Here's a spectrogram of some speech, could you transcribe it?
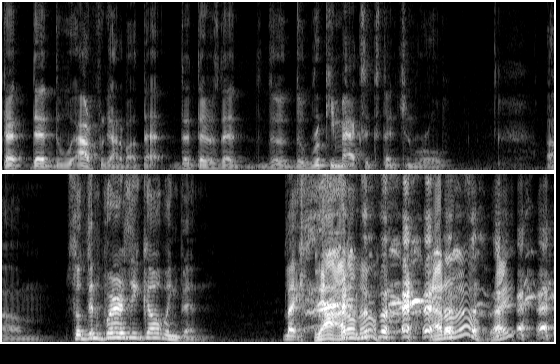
That that I forgot about that. That there's that the the rookie max extension rule. Um. So then, where is he going then? Like, yeah, I don't know. I don't know, right?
